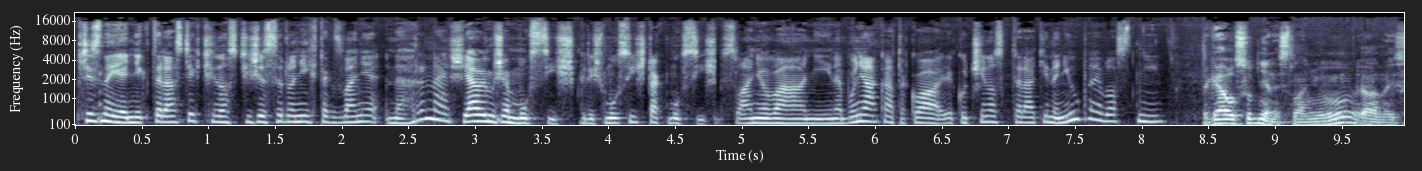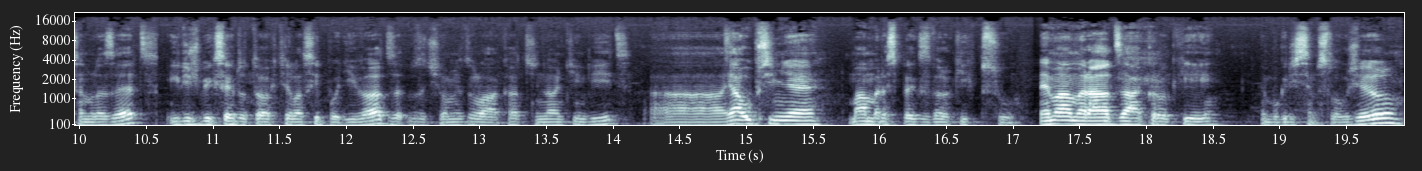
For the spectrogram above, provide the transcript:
Přiznej, je některá z těch činností, že se do nich takzvaně nehrneš? Já vím, že musíš, když musíš, tak musíš. Slaňování nebo nějaká taková jako činnost, která ti není úplně vlastní? Tak já osobně neslaňuju, já nejsem lezec, i když bych se do toho chtěl asi podívat, začalo mě to lákat čím dál tím víc. A já upřímně mám respekt z velkých psů. Nemám rád zákroky, nebo když jsem sloužil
